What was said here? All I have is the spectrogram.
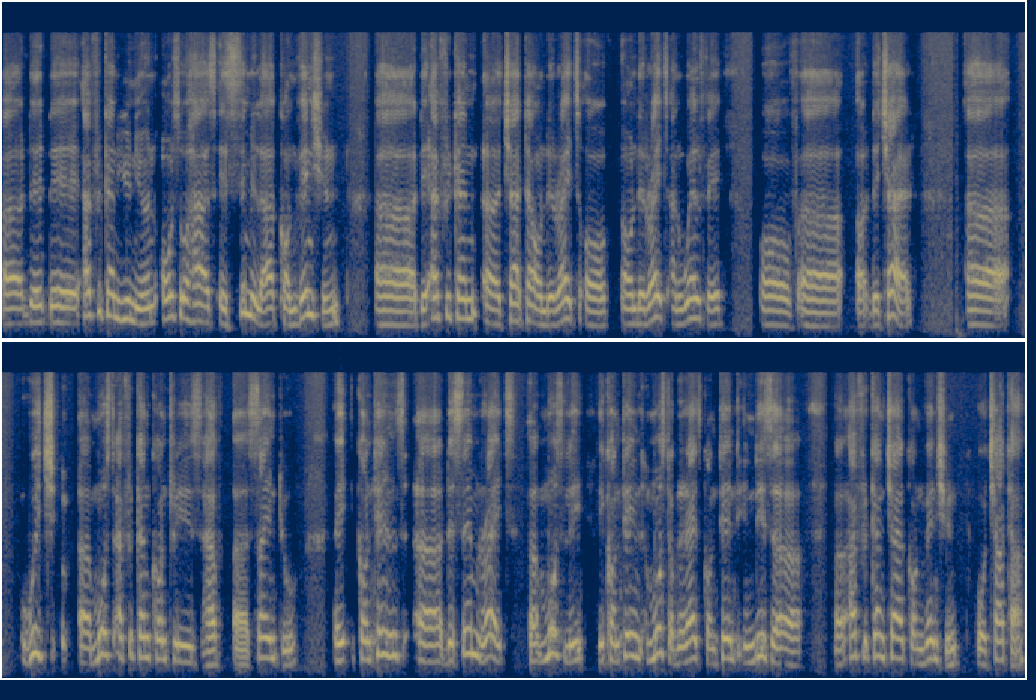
Uh, the, the, African Union also has a similar convention, uh, the African Charter on the rights of on the rights and welfare of the child, which most African countries have signed to, it contains the same rights. Mostly, it contains most of the rights contained in this uh, uh African Child Convention or Charter.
